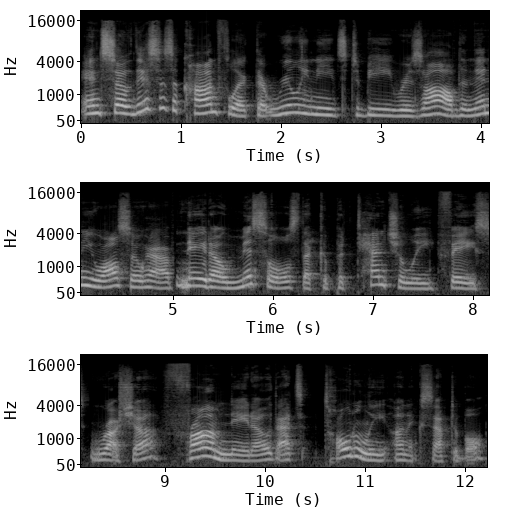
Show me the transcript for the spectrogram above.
And so this is a conflict that really needs to be resolved. And then you also have NATO missiles that could potentially face Russia from NATO. That's totally unacceptable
